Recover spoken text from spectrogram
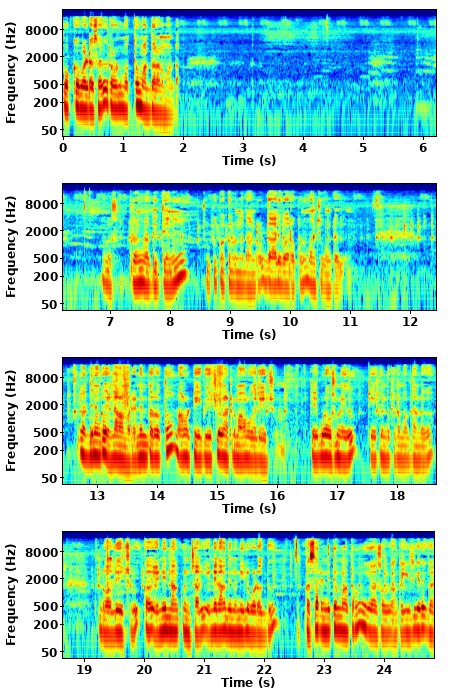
బొక్క పడ్డా సరే రౌండ్ మొత్తం అద్దాలన్నమాట. అనమాట శుభ్రంగా అద్దితేనే చుట్టుపక్కల ఉన్న దాంట్లో గాలి పారకుండా మంచిగా ఉంటుంది. అద్దినాక ఎండాలన్నమాట. ఎండిన తర్వాత నార్మల్ టేప్ వేయచ్చు అట్లా మామూలుగా వదిలేయచ్చు. టేప్ కూడా అవసరం లేదు. టేప్ ఎందుకంటే మళ్ళీ దండగా దీంట్లో వదిలేయచ్చు. కాదు ఎండిన దాకా ఉంచాలి. ఎండేదాకా దీని నీళ్ళు పడవద్దు ఒక్కసారి ఎండితే మాత్రం అసలు అంత ఈజీగా అయితే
